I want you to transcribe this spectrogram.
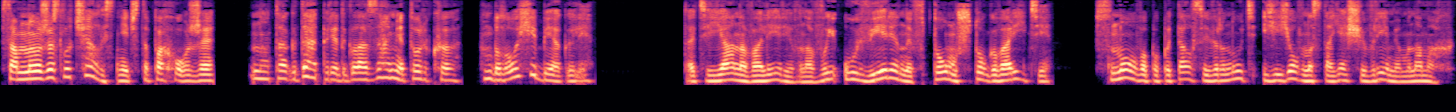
Со мной уже случалось нечто похожее, но тогда перед глазами только блохи бегали. «Татьяна Валерьевна, вы уверены в том, что говорите?» Снова попытался вернуть ее в настоящее время Мономах.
